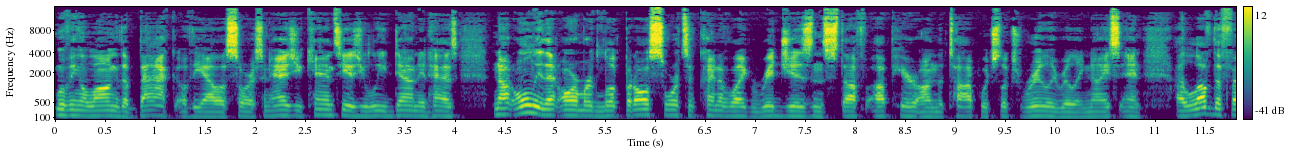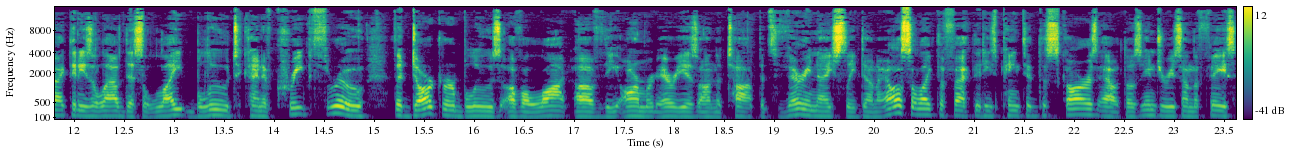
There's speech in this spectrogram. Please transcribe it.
moving along the back of the Allosaurus. And as you can see, as you lead down, it has not only that armored look, but all sorts of kind of like ridges and stuff up here on the top, which looks really, really nice. And I love the fact that he's allowed this light blue to kind of creep through the darker blues of a lot of the armored areas on the top. It's very nicely done. I also like the fact that he's painted the scars out, those injuries on the face,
